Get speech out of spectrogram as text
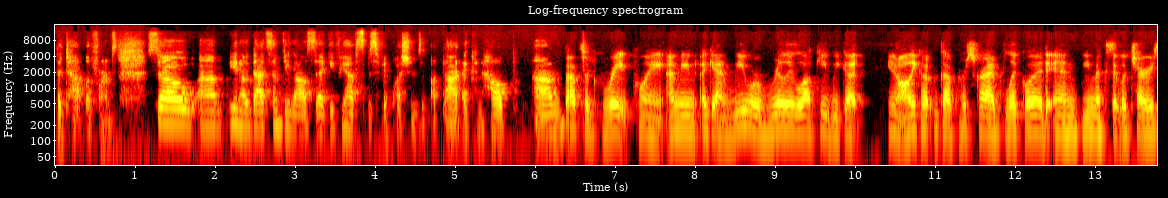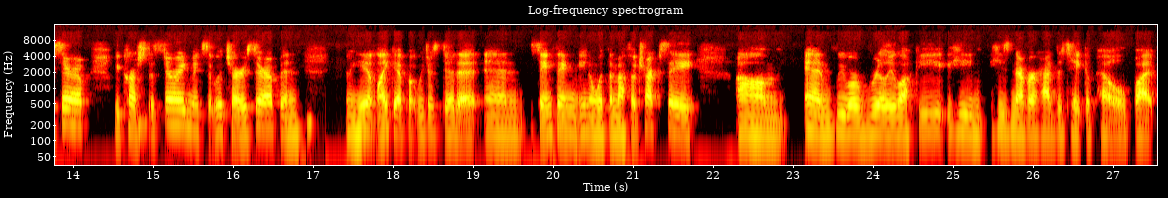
the tablet forms. So um, you know, that's something else. Like if you have specific questions about that, I can help. Um, that's a great point. I mean, again, we were really lucky. We got you know, Ollie got prescribed liquid and we mixed it with cherry syrup. We crushed the steroid, mixed it with cherry syrup, and I mean, he didn't like it, but we just did it. And same thing, you know, with the methotrexate. Um, and we were really lucky. He he's never had to take a pill, but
